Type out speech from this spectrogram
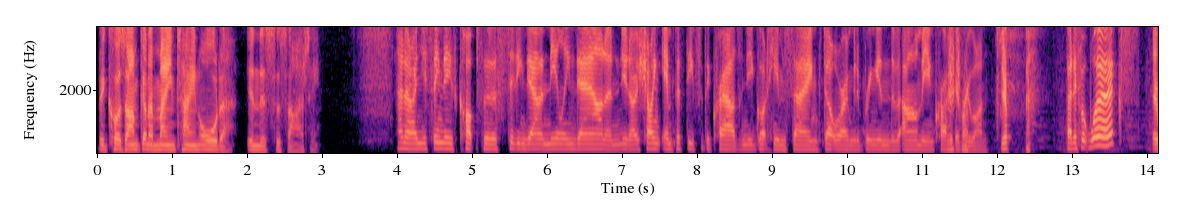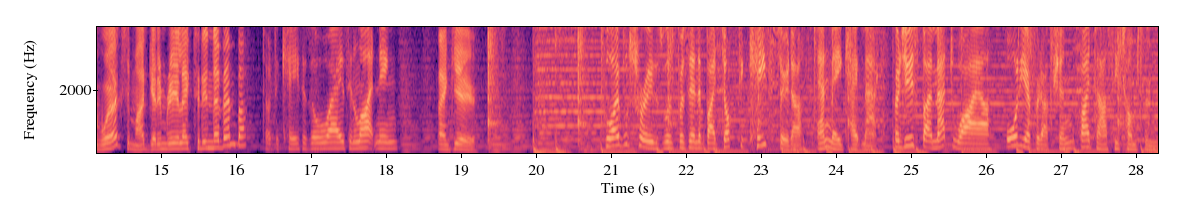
because I'm going to maintain order in this society. I know, and you're seeing these cops that are sitting down and kneeling down and, you know, showing empathy for the crowds, and you've got him saying, Don't worry, I'm going to bring in the army and crush That's everyone. Right. Yep. but if it works, it works. It might get him re elected in November. Dr. Keith, as always, enlightening. Thank you. Global Truths was presented by Dr. Keith Suter and me, Kate Mack. Produced by Matt Dwyer. Audio production by Darcy Thompson.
